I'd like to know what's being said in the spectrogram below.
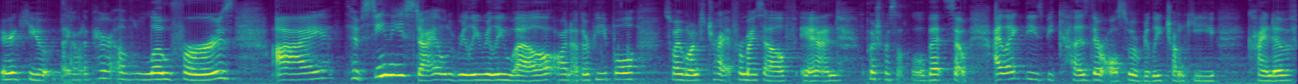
very cute. I got a pair of loafers. I have seen these styled really, really well on other people, so I wanted to try it for myself and push myself a little bit. So I like these because they're also a really chunky kind of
